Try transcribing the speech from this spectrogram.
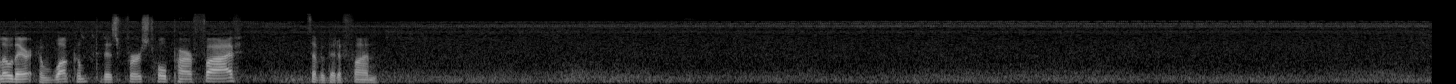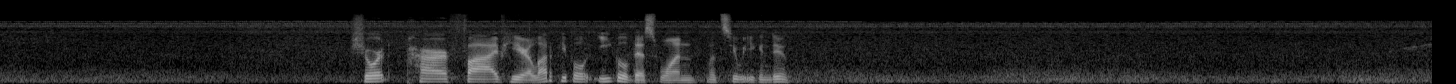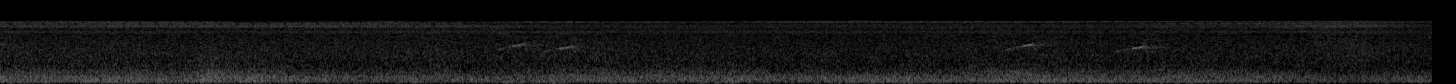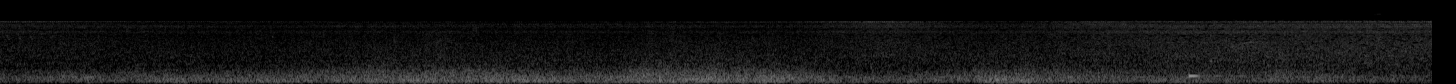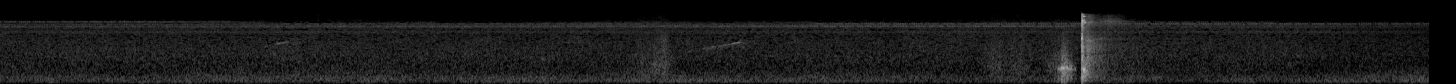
Hello there, and welcome to this first hole par 5. Let's have a bit of fun. Short par 5 here. A lot of people eagle this one. Let's see what you can do.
